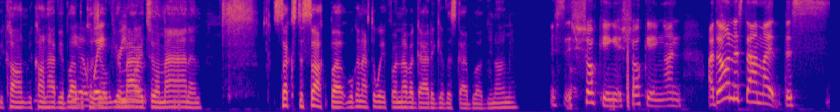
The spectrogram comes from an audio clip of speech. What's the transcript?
we can't, we can't have your blood Yeah, because you're, you're married to a man, and sucks to suck, but we're gonna have to wait for another guy to give this guy blood. You know what I mean? It's, it's shocking. It's shocking, and I don't understand like this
